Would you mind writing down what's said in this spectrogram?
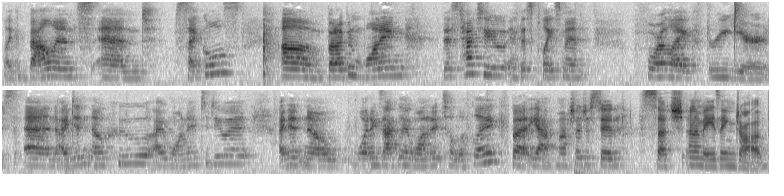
like balance and cycles. Um, but I've been wanting this tattoo and this placement for like three years and I didn't know who I wanted to do it. I didn't know what exactly I wanted it to look like. But yeah, Masha just did such an amazing job.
